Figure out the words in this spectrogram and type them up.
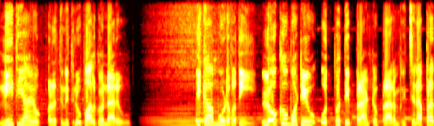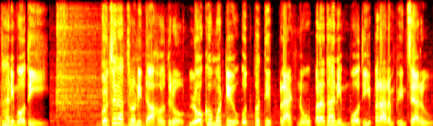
నీతి ఆయోగ్ ప్రతినిధులు పాల్గొన్నారు. ఇక మూడవది లోకోమోటివ్ ఉత్పత్తి ప్లాంట్ను ప్రారంభించిన ప్రధాని మోదీ. గుజరాత్లోని దాహోద్లో లోకోమోటివ్ ఉత్పత్తి ప్లాంట్ను ప్రధాని మోదీ ప్రారంభించారు.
